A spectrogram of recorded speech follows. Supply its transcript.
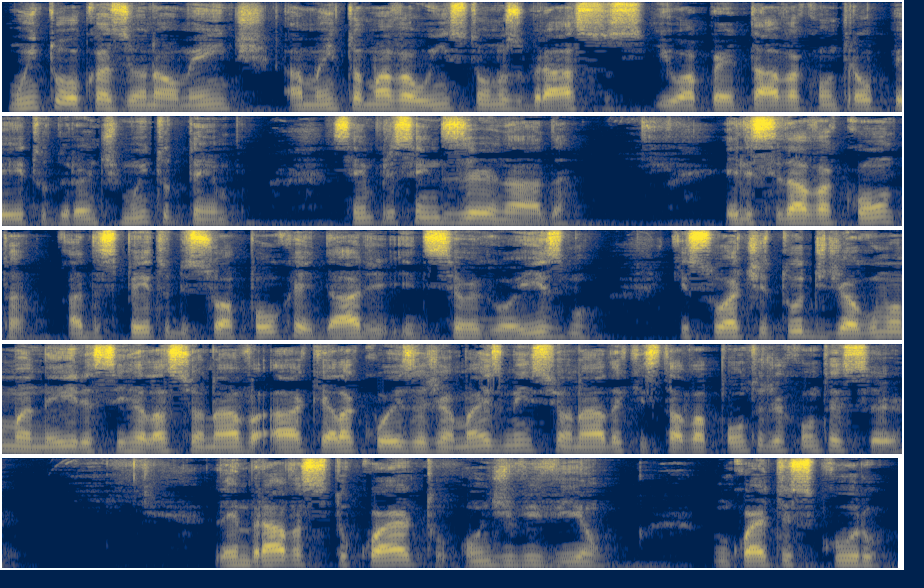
Muito ocasionalmente, a mãe tomava Winston nos braços e o apertava contra o peito durante muito tempo, sempre sem dizer nada ele se dava conta, a despeito de sua pouca idade e de seu egoísmo, que sua atitude de alguma maneira se relacionava àquela coisa jamais mencionada que estava a ponto de acontecer. Lembrava-se do quarto onde viviam, um quarto escuro,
